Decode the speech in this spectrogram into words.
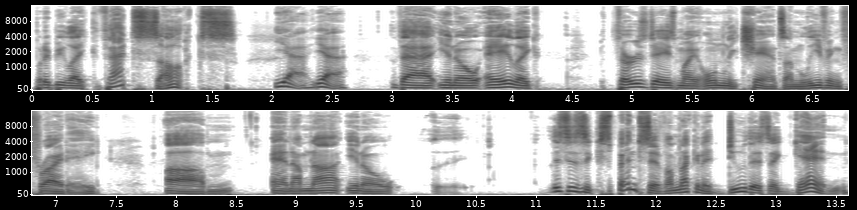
but I'd be like that sucks. Yeah, yeah. That, you know, A like Thursday's my only chance. I'm leaving Friday. Um and I'm not, you know, this is expensive. I'm not going to do this again.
